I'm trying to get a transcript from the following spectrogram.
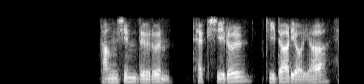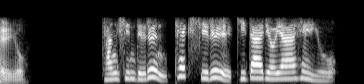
당신들은 택시를 기다려야 해요. 당신들은 택시를 기다려야 해요.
